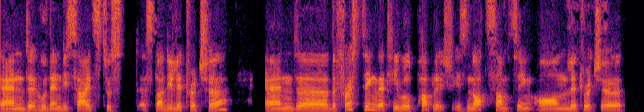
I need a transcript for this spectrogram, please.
and who then decides to st- study literature. And uh, the first thing that he will publish is not something on literature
